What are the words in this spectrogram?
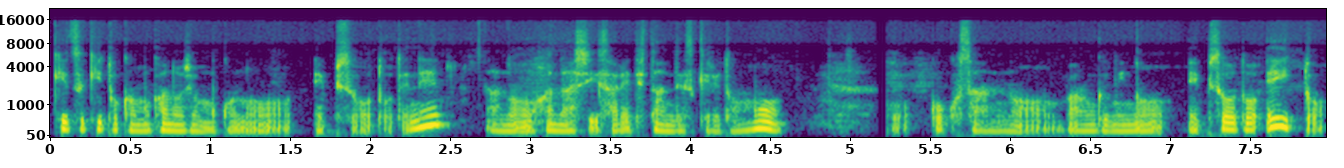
気づきとかも彼女もこのエピソードでね、あのお話しされてたんですけれども、ココさんの番組のエピソード8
